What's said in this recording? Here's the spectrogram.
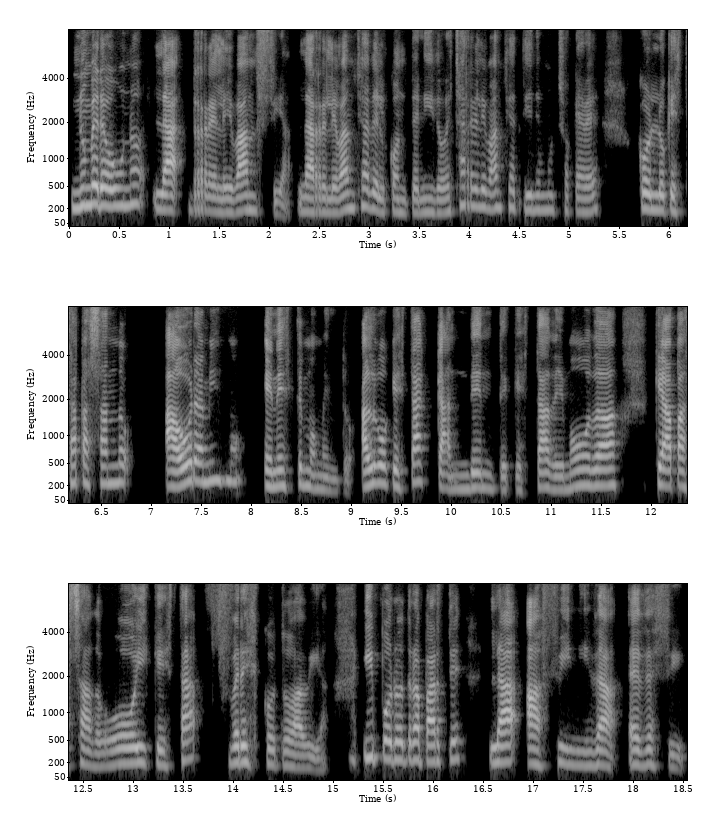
Número uno, la relevancia, la relevancia del contenido. Esta relevancia tiene mucho que ver con lo que está pasando ahora mismo en este momento. Algo que está candente, que está de moda, que ha pasado hoy, que está fresco todavía. Y por otra parte, la afinidad, es decir,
